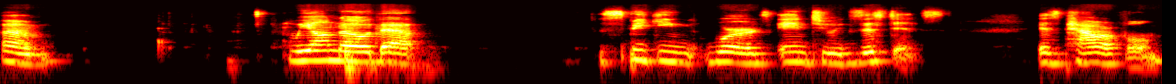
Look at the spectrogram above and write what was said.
Um, we all know that speaking words into existence is powerful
